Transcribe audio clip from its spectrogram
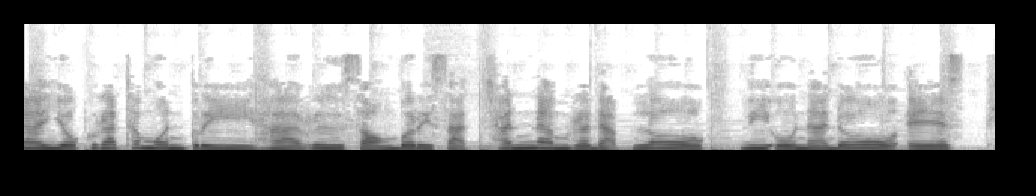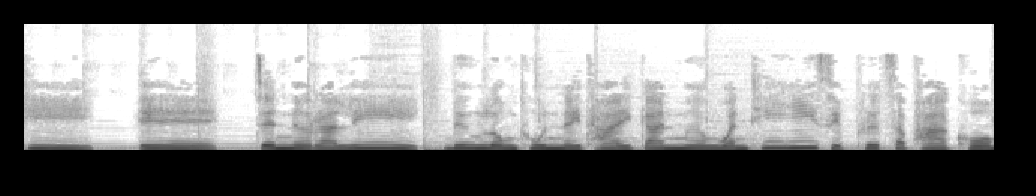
นายกรัฐมนตรีหารือสองบริษัทชั้นนำระดับโลก Leonardo S.P. A. จเนอรัลลี่ดึงลงทุนในไทยการเมืองวันที่ 20 พฤษภาคม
